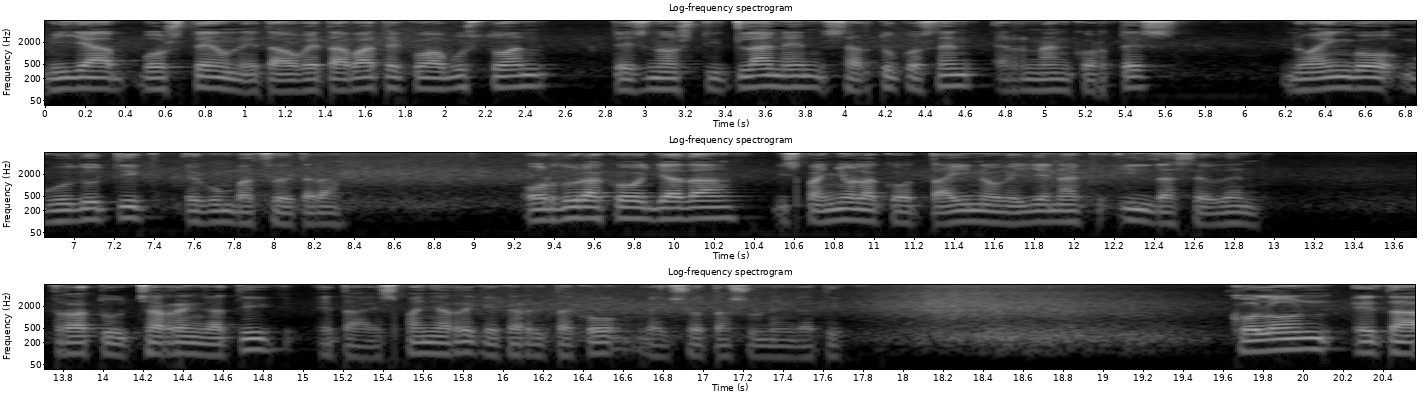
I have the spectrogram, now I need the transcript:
Mila bosteun eta hogeta bateko abuztuan, Tesnostitlanen sartuko zen Hernán Cortés, noaingo gudutik egun batzuetara. Ordurako jada, Espainolako taino gehienak hilda zeuden, tratu txarrengatik eta Espainiarrek ekarritako gaixotasunengatik. Kolon eta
